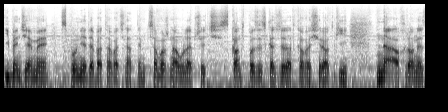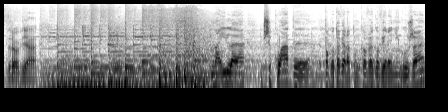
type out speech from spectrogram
i będziemy wspólnie debatować nad tym, co można ulepszyć, skąd pozyskać dodatkowe środki na ochronę zdrowia. Na ile przykłady pogotowia ratunkowego w Jeleniej Górze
